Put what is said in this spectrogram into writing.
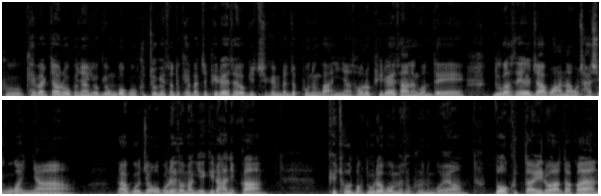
그 개발자로 그냥 여기 온 거고 그쪽에서도 개발자 필요해서 여기 지금 면접 보는 거 아니냐. 서로 필요해서 하는 건데 누가 세일즈하고 안 하고 자시고가 있냐 라고 이제 억울해서 막 얘기를 하니까 저막 노려보면서 그러는 거예요. 너 그따위로 하다가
